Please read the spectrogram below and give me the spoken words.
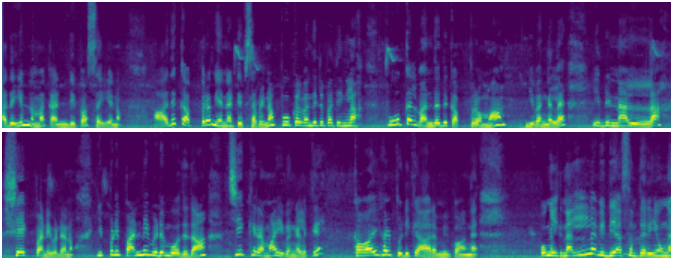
அதையும் நம்ம கண்டிப்பாக செய்யணும். அதுக்கப்புறம் என்ன டிப்ஸ் அப்படின்னா பூக்கள் வந்துட்டு பார்த்தீங்களா பூக்கள் வந்ததுக்கப்புறமா இவங்களை இப்படி நல்லா ஷேக் பண்ணி விடணும். இப்படி பண்ணி விடும்போது தான் சீக்கிரமாக இவங்களுக்கு காய்கள் பிடிக்க ஆரம்பிப்பாங்க. உங்களுக்கு நல்ல வித்தியாசம் தெரியுங்க.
